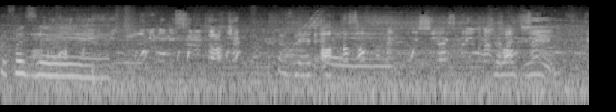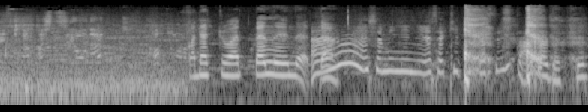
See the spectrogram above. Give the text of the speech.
Vou fazer. Fazer é, geladinho. Pada cuaca nenek dah. Ah, Syami nenek sakit tak sentak lah doktor.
